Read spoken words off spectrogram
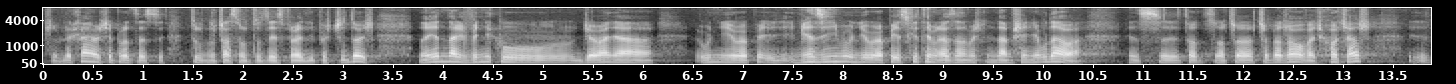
przewlekają się procesy, trudno czasem do tej sprawiedliwości dojść. No jednak w wyniku działania Unii Europejskiej, między innymi Unii Europejskiej, tym razem nam się nie udała. Więc y, to, to, trzeba żałować. Chociaż y,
